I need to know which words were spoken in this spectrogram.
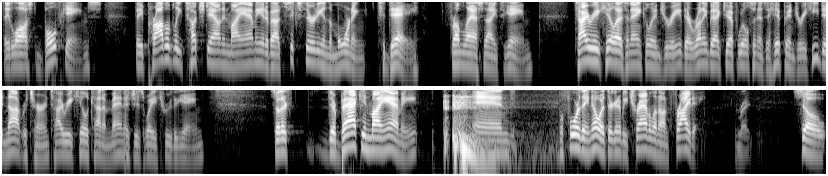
They lost both games. They probably touched down in Miami at about 6:30 in the morning today from last night's game. Tyreek Hill has an ankle injury. Their running back Jeff Wilson has a hip injury. He did not return. Tyreek Hill kind of managed his way through the game. So they're they're back in Miami and before they know it they're going to be traveling on Friday. Right. So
